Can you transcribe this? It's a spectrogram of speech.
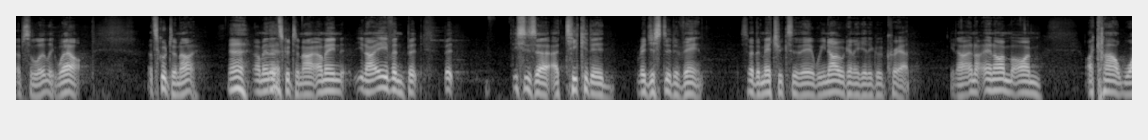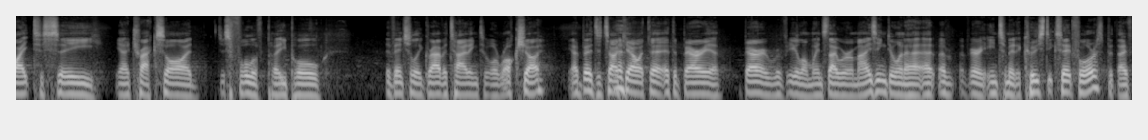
absolutely. Wow, that's good to know. Yeah, I mean, that's good to know. I mean, you know, even but but this is a, a ticketed, registered event, so the metrics are there. We know we're going to get a good crowd. You know, and and I'm I'm I can't wait to see you know trackside just full of people, eventually gravitating to a rock show. You know, Birds of Tokyo at the at the barrier barrier reveal on Wednesday were amazing, doing a, a, a very intimate acoustic set for us. But they've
